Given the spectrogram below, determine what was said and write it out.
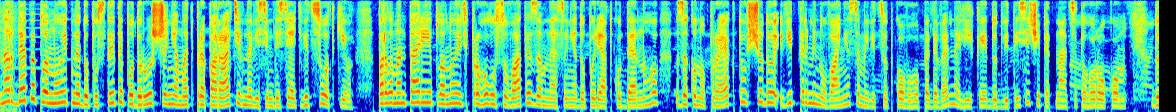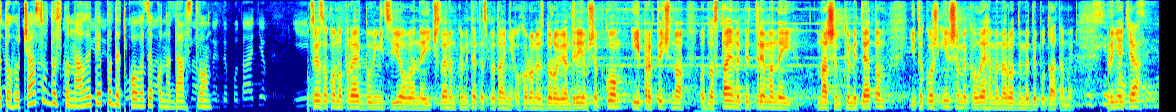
Нардепи планують не допустити подорожчання медпрепаратів на 80%. Парламентарії планують проголосувати за внесення до порядку денного законопроекту щодо відтермінування 7% ПДВ на ліки до 2015 року. До того часу вдосконалити податкове законодавство. Цей законопроект був ініційований членом комітету з питань охорони здоров'я Андрієм Шепком і практично одностайно підтриманий нашим комітетом і також іншими колегами народними депутатами. Усі Прийняття фракції.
